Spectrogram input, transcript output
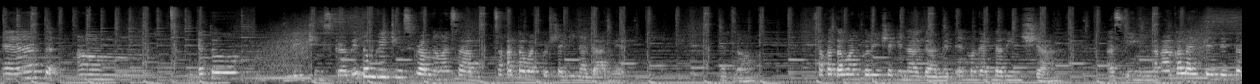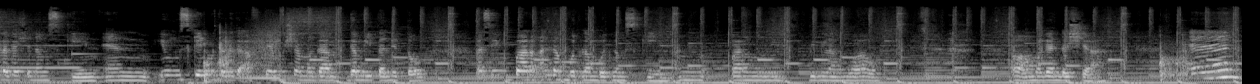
And, um, ito, bleaching scrub. Itong bleaching scrub naman sa, sa katawan ko siya ginagamit. Ito. Sa katawan ko rin siya ginagamit and maganda rin siya. As in, nakaka-lighten din talaga siya ng skin. And yung skin mo talaga, after mo siya magamitan nito, parang ang lambot-lambot ng skin. Ang, parang biglang wow. Oo, maganda siya. And,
